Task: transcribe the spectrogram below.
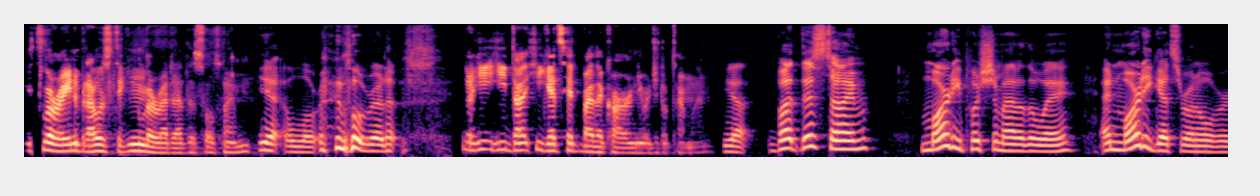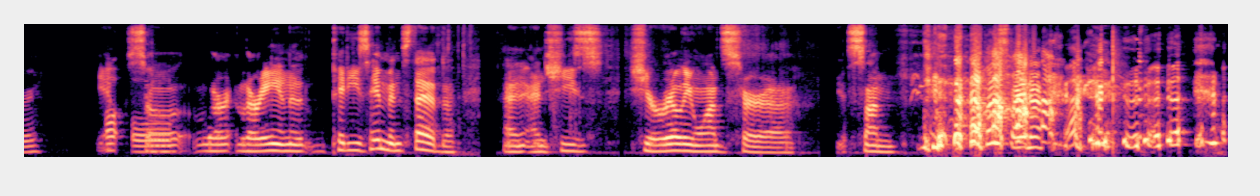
it's lorraine but i was thinking loretta this whole time yeah, Lor- Loretta. No, he he di- he gets hit by the car in the original timeline Yeah, but this time, Marty pushed him out of the way, and Marty gets run over. yeah Uh-oh. so Lor- lorraine pities him instead and and she's she really wants her uh son I was to-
